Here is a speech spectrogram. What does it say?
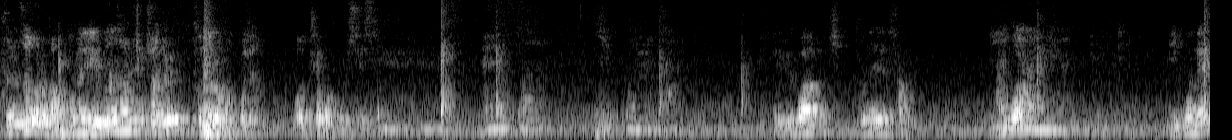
분석으로 바꾸면 1분 30초를 분으로 바꾸자. 어떻게 바꿀 수 있어? 1과 10분의 3. 2과 아니야, 아니. 2분의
